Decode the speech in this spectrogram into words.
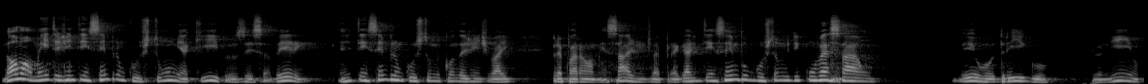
Normalmente a gente tem sempre um costume aqui, para vocês saberem, a gente tem sempre um costume quando a gente vai preparar uma mensagem, a gente vai pregar, a gente tem sempre um costume de conversar. Um, eu, Rodrigo, Juninho.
